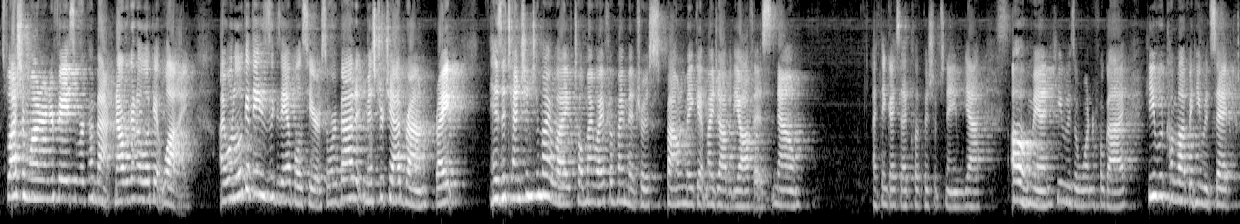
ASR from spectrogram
Splash some water in your face and we'll come back. Now we're going to look at why. I want to look at these examples here. So we're bad at Mr. Chad Brown, right? His attention to my wife told my wife of my mistress, found me get my job at the office. Now, I think I said Cliff Bishop's name, yeah. Oh man, he was a wonderful guy. He would come up and he would say,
